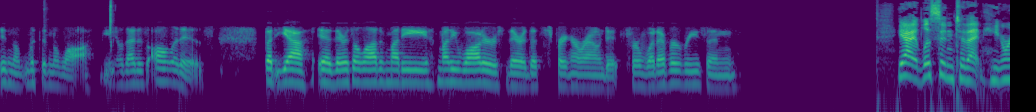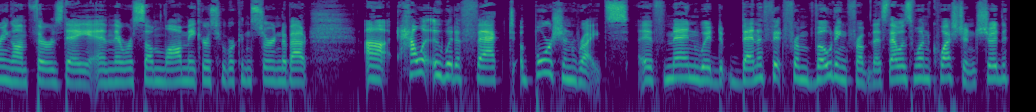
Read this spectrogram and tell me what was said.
in the within the law. You know that is all it is. But yeah, yeah, there's a lot of muddy muddy waters there that spring around it for whatever reason. Yeah, I listened to that hearing on Thursday, and there were some lawmakers who were concerned about uh, how it would affect abortion rights if men would benefit from voting from this. That was one question. Should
